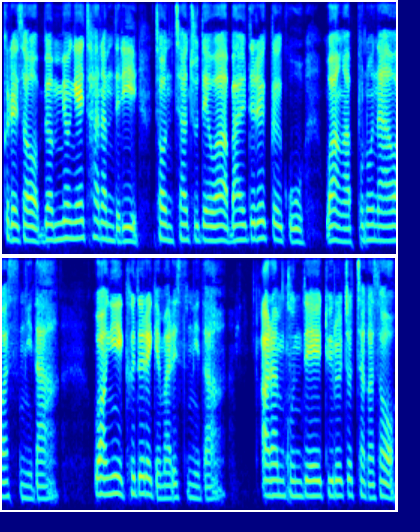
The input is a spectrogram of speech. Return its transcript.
그래서 몇 명의 사람들이 전차 두 대와 말들을 끌고 왕 앞으로 나아왔습니다. 왕이 그들에게 말했습니다. 아람 군대의 뒤를 쫓아가서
